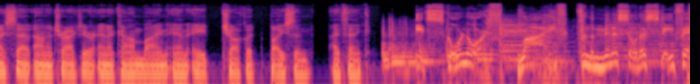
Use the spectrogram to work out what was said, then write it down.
I sat on a tractor and a combine and ate chocolate bison, I think. It's Score North, live from the Minnesota State Fair.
